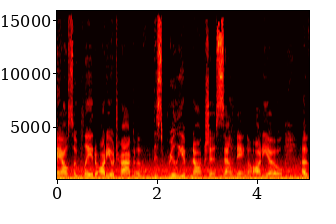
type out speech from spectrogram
I also played audio track of this really obnoxious sounding audio of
